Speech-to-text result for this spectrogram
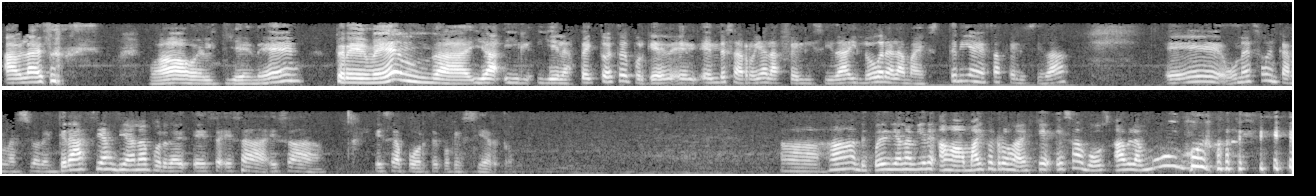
habla de su. ¡Wow! Él tiene tremenda. Y, el aspecto este, porque él, desarrolla la felicidad y logra la maestría en esa felicidad, eh, una de sus encarnaciones. Gracias, Diana, por esa, esa, esa, ese aporte, porque es cierto. Ajá, después de Diana viene, ajá, Michael Rojas, es que esa voz habla muy, muy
